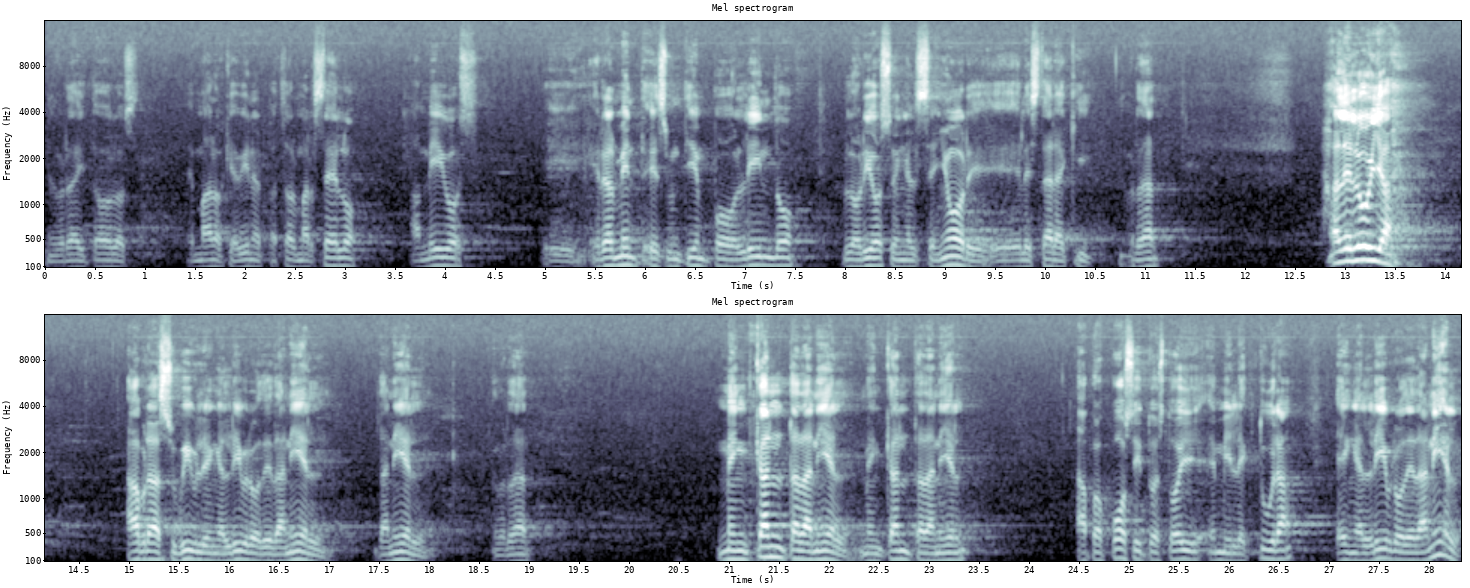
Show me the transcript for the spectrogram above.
de verdad, y todos los hermanos que vienen, el pastor Marcelo, amigos. Y realmente es un tiempo lindo, glorioso en el Señor eh, el estar aquí, ¿verdad? Aleluya. Abra su Biblia en el libro de Daniel. Daniel, ¿verdad? Me encanta Daniel, me encanta Daniel. A propósito, estoy en mi lectura en el libro de Daniel.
